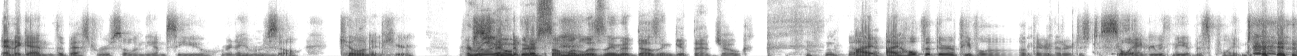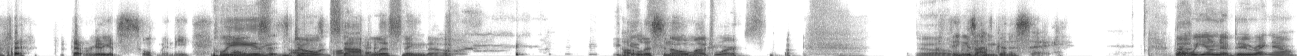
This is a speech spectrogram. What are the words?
And again, the best Russo in the MCU, Rene Mm. Russo, killing it here. I really hope there's put- someone listening that doesn't get that joke. I, I hope that there are people out there that are just so angry with me at this point that, that we're gonna get so many Please don't stop podcast. listening though. it Uh, gets listen so more. much worse. Oh, things I'm gonna say. The- Are we on Naboo right now?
